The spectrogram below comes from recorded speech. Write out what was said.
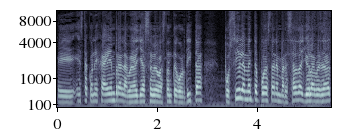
Eh, esta coneja hembra la verdad ya se ve bastante gordita posiblemente pueda estar embarazada. Yo la verdad,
